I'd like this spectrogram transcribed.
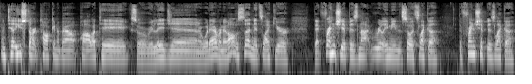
until you start talking about politics or religion or whatever, and then all of a sudden it's like your that friendship is not really. I mean, so it's like a the friendship is like a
